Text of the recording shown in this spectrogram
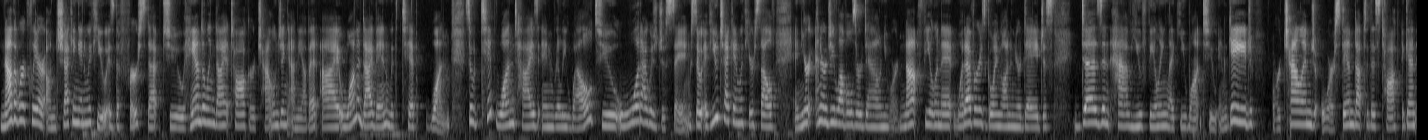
now that we're clear on checking in with you is the first step to handling diet talk or challenging any of it, I want to dive in with tip one. So, tip one ties in really well to what I was just saying. So, if you check in with yourself and your energy levels are down, you are not feeling it, whatever is going on in your day just doesn't have you feeling like you want to engage or challenge or stand up to this talk, again,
